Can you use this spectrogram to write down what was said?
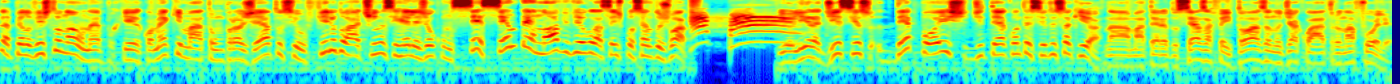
É, pelo visto não, né? Porque como é que mata um projeto se o filho do Ratinho se reelegeu com 69,6% dos votos? E o Lira disse isso depois de ter acontecido isso aqui, ó, na matéria do César Feitosa no dia 4 na Folha.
